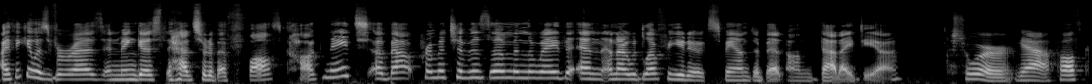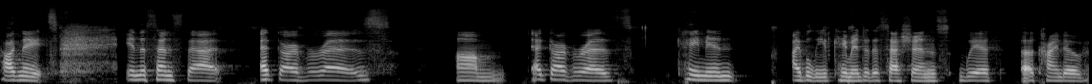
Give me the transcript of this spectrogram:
I think it was Varese and Mingus that had sort of a false cognate about primitivism in the way that, and, and I would love for you to expand a bit on that idea. Sure. Yeah. False cognates in the sense that Edgar Varese, um, Edgar Varese came in, I believe, came into the sessions with a kind of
